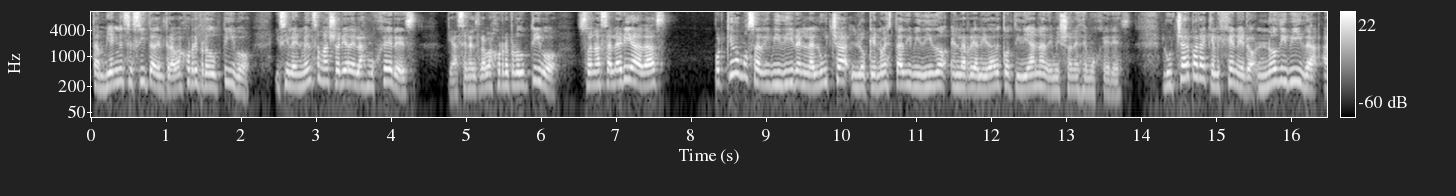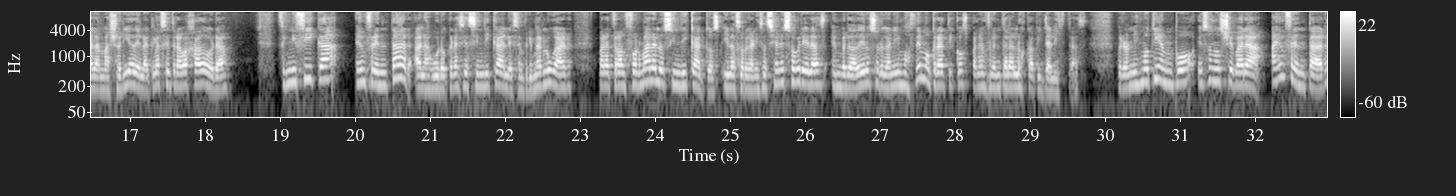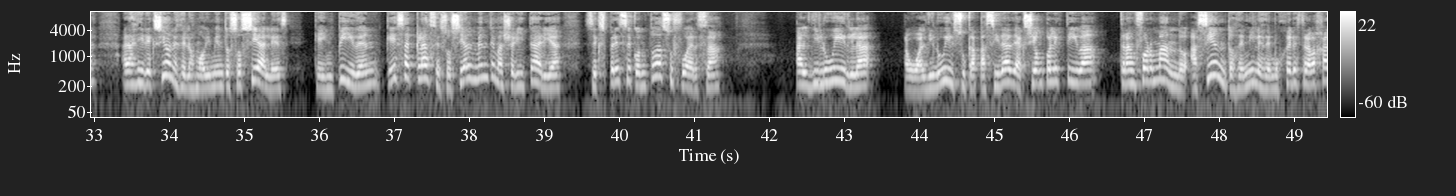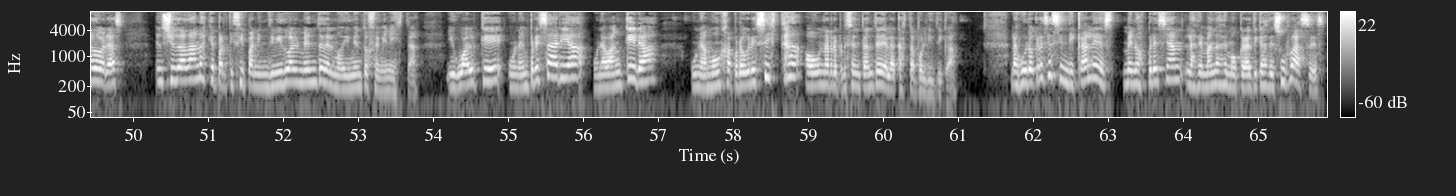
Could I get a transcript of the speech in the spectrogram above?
también necesita del trabajo reproductivo, y si la inmensa mayoría de las mujeres que hacen el trabajo reproductivo son asalariadas, ¿por qué vamos a dividir en la lucha lo que no está dividido en la realidad cotidiana de millones de mujeres? Luchar para que el género no divida a la mayoría de la clase trabajadora significa enfrentar a las burocracias sindicales en primer lugar para transformar a los sindicatos y las organizaciones obreras en verdaderos organismos democráticos para enfrentar a los capitalistas. Pero al mismo tiempo, eso nos llevará a enfrentar a las direcciones de los movimientos sociales que impiden que esa clase socialmente mayoritaria se exprese con toda su fuerza al diluirla o al diluir su capacidad de acción colectiva transformando a cientos de miles de mujeres trabajadoras en ciudadanas que participan individualmente del movimiento feminista, igual que una empresaria, una banquera, una monja progresista o una representante de la casta política. Las burocracias sindicales menosprecian las demandas democráticas de sus bases,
